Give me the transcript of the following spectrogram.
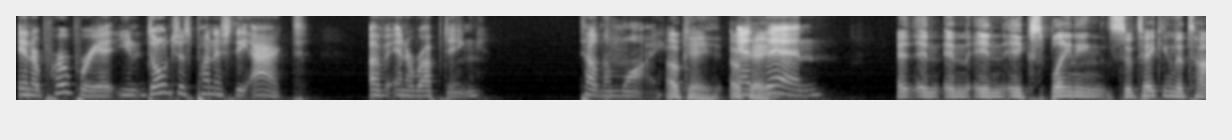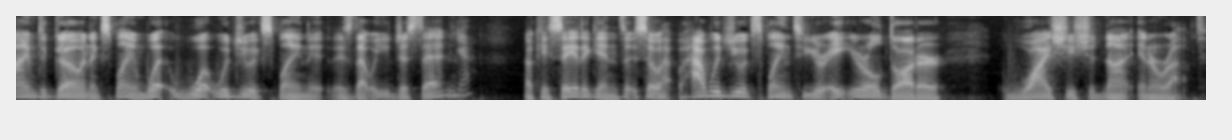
inappropriate, you don't just punish the act of interrupting. Tell them why. Okay. Okay. And then And in, in in explaining, so taking the time to go and explain what what would you explain? Is that what you just said? Yeah. Okay, say it again. So, so how would you explain to your eight year old daughter why she should not interrupt?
